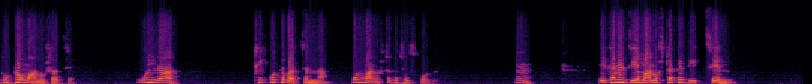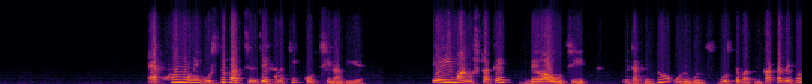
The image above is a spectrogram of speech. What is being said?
দুটো মানুষ আছে। উনি না ঠিক করতে পারছেন না, কোন মানুষটাকে চুজ করবে হুম, এখানে যে মানুষটাকে দিচ্ছেন, এখন উনি বুঝতে পারছেন যে এখানে ঠিক করছি না দিয়ে। এই মানুষটাকে দেওয়া উচিত, এটা কিন্তু উনি বুঝ- বুঝতে পারছেন। কার্ডটা দেখুন,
